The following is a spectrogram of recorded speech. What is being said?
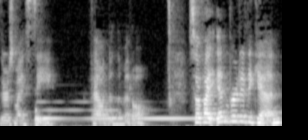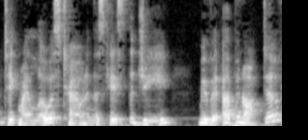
There's my C, found in the middle. So if I invert it again, take my lowest tone, in this case the G, move it up an octave,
